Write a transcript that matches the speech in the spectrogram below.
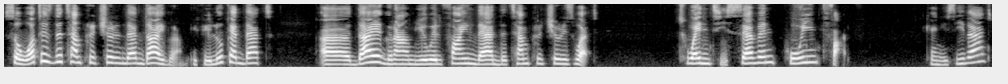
So what is the temperature in that diagram? If you look at that uh, diagram, you will find that the temperature is what? 27.5. Can you see that?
